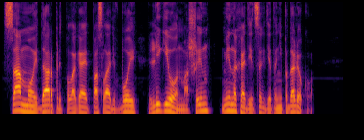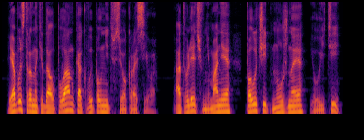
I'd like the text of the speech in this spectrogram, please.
сам мой дар предполагает послать в бой легион машин и находиться где-то неподалеку. Я быстро накидал план, как выполнить все красиво. Отвлечь внимание, получить нужное и уйти.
